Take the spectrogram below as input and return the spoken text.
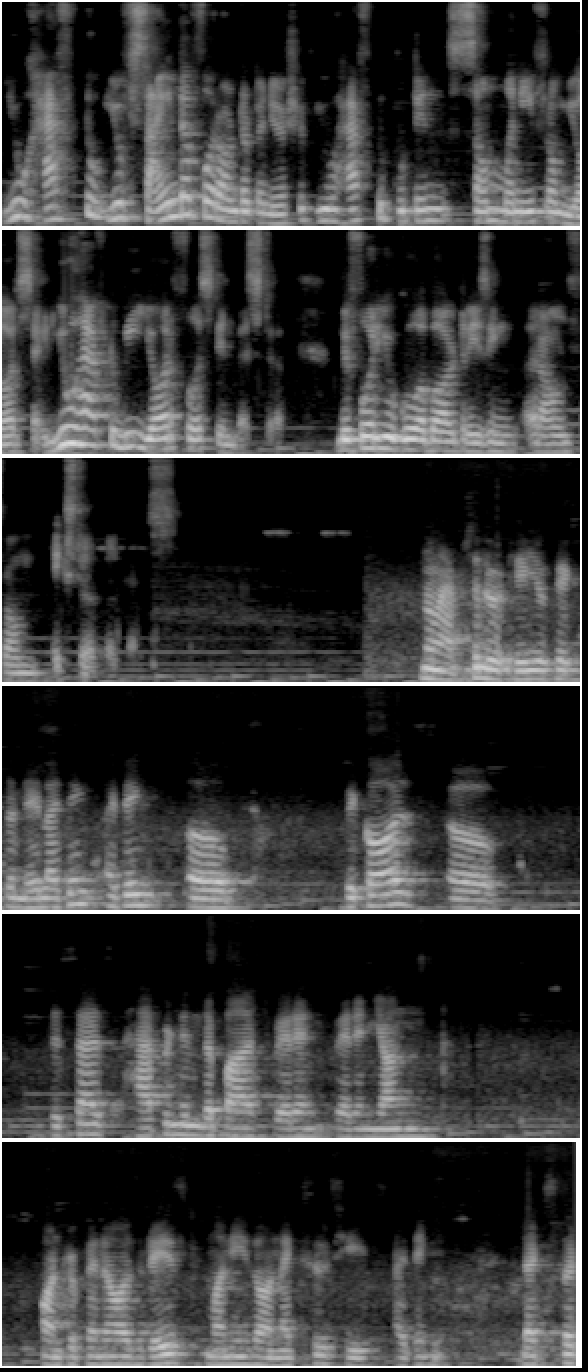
you have to you've signed up for entrepreneurship you have to put in some money from your side you have to be your first investor before you go about raising around from external guys no absolutely you hit the nail i think i think uh, because uh, this has happened in the past wherein wherein young entrepreneurs raised monies on excel sheets i think that's the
